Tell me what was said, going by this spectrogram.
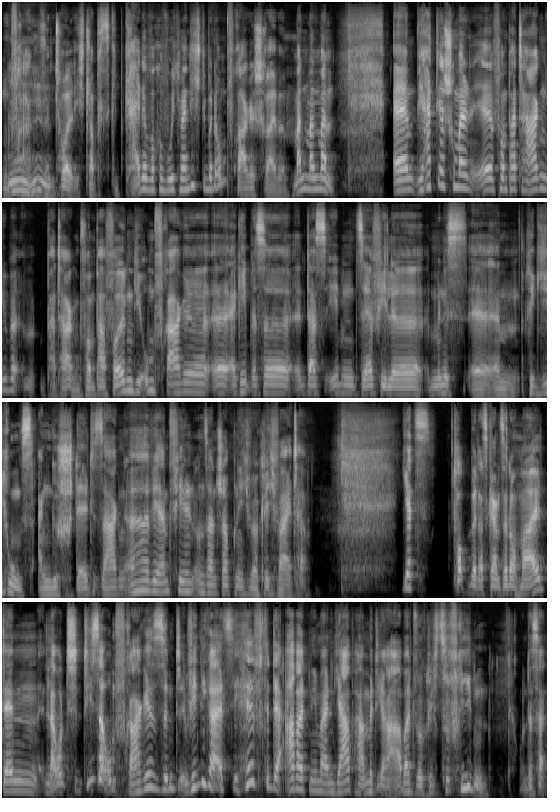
Umfragen Mhm. sind toll. Ich glaube, es gibt keine Woche, wo ich mal nicht über eine Umfrage schreibe. Mann, Mann, Mann. Ähm, wir hatten ja schon mal äh, vor ein paar Tagen über, ein paar Tagen, vor ein paar Folgen die Umfrage-Ergebnisse, äh, dass eben sehr viele Minis äh, ähm, Regierungsangestellte sagen, äh, wir empfehlen unseren Job nicht wirklich weiter. Jetzt toppen wir das Ganze nochmal, denn laut dieser Umfrage sind weniger als die Hälfte der Arbeitnehmer in Japan mit ihrer Arbeit wirklich zufrieden. Und das hat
